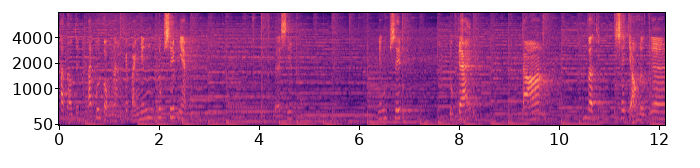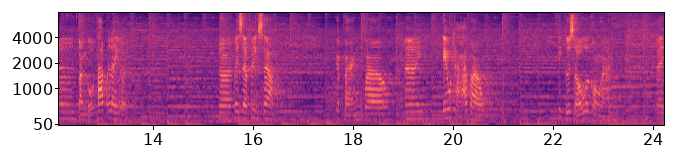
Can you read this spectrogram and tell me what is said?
tab đầu tiên nguyên tắc cuối cùng nè các bạn nhấn nút ship nha. Để ship nhấn nút ship chuột trái đó. Chúng ta sẽ chọn được uh, toàn bộ tab ở đây rồi. Rồi bây giờ phải làm sao? Các bạn vào ai kéo thả vào cái cửa sổ còn lại. Đây.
